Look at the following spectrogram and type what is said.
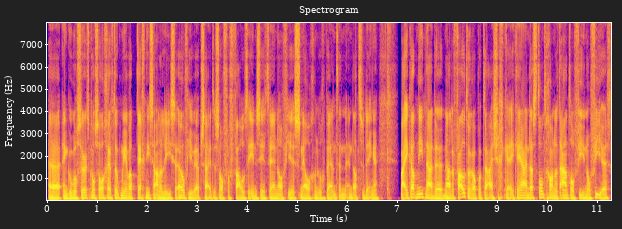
Eh, en Google Search Console geeft ook meer wat technische analyse over je website. Dus of er fouten in zitten en of je snel genoeg bent en, en dat soort dingen. Maar ik had niet naar de, naar de foutenrapportage gekeken. Ja, en daar stond gewoon het aantal 404's.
